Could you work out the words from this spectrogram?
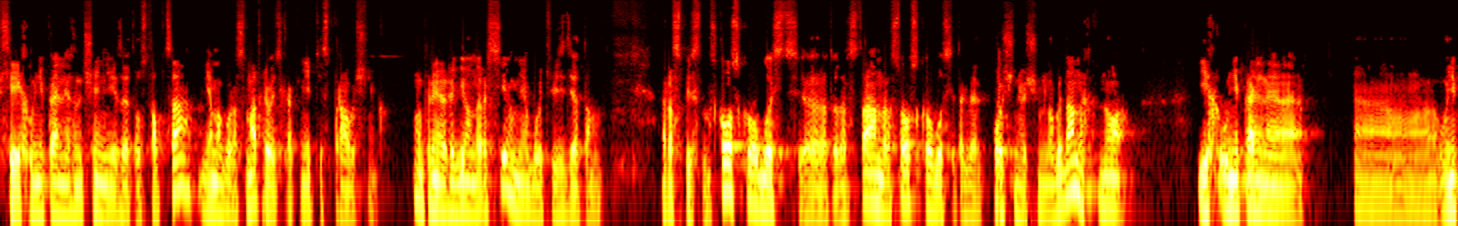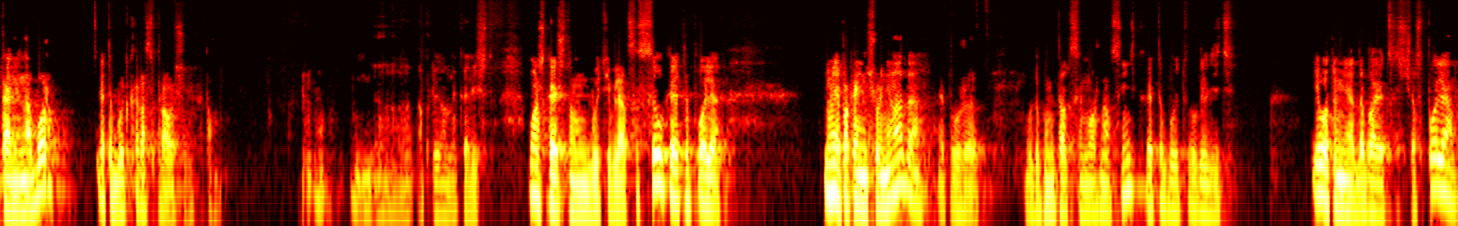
все их уникальные значения из этого столбца я могу рассматривать как некий справочник. Ну, например, регион России у меня будет везде там расписана Московская область, э, Татарстан, Ростовская область и так далее. Очень-очень много данных, но их уникальная, э, уникальный набор – это будет как раз справочник. Там, определенное количество. Можно сказать, что он будет являться ссылкой, это поле. Но мне пока ничего не надо, это уже в документации можно оценить, как это будет выглядеть. И вот у меня добавится сейчас поле,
